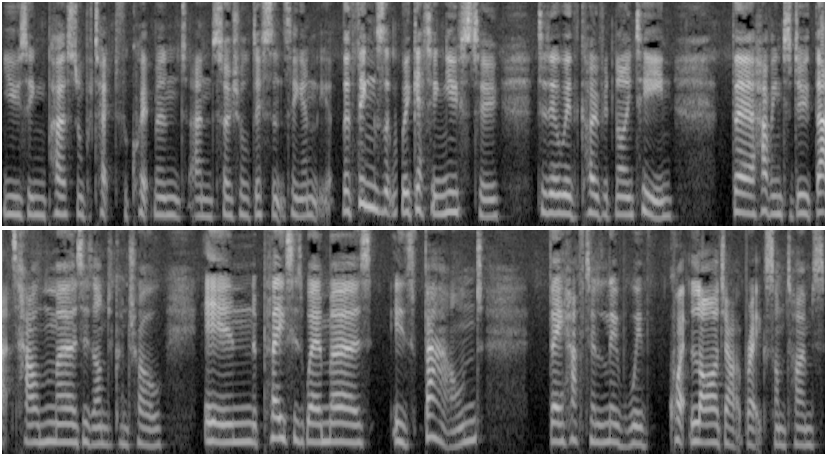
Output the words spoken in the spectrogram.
using personal protective equipment and social distancing and the things that we're getting used to to deal with COVID 19. They're having to do that's how MERS is under control. In places where MERS is found, they have to live with quite large outbreaks sometimes.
